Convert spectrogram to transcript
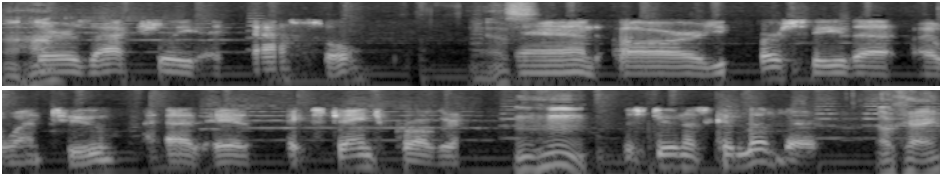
Uh-huh. there's actually a castle. Yes. And our university that I went to had an exchange program. Mm-hmm. The students could live there. Okay.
